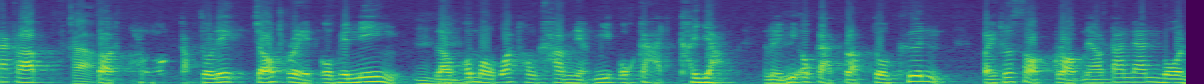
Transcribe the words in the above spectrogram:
นะครับครับสอดคล้องกับตัวเลข job rate opening อือฮึเราก็มองว่าทองคำเนี่ยมีโอกาสขยับ หรือมีโอกาสปรับตัวขึ้นไปทดสอบกรอบแนวต้านด้านบน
